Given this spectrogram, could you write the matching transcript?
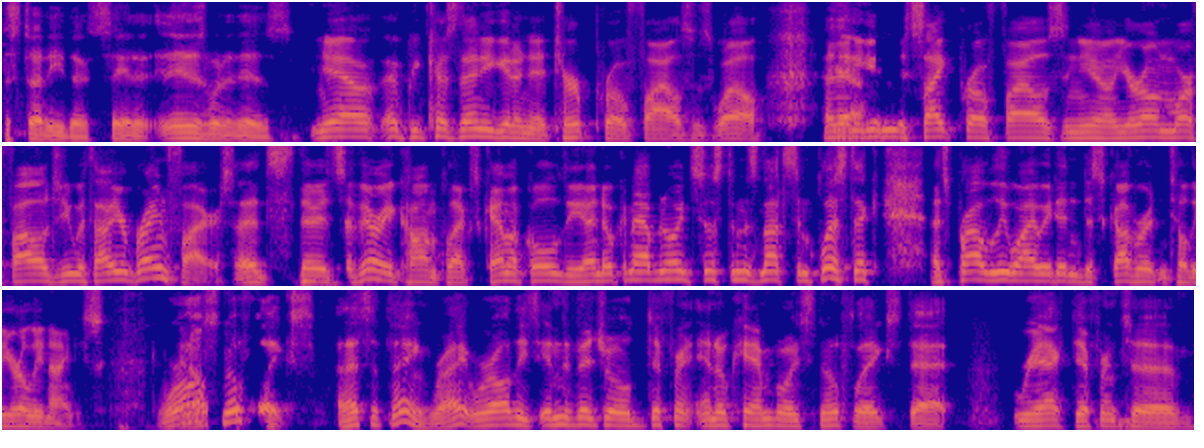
the study to say that it is what it is. Yeah, uh, because then you get into terp profiles as well, and then Yeah. you get into psych profiles and you know your own morphology with how your brain fires. It's there, it's a very complex chemical. The endocannabinoid system is not simplistic. That's probably why we didn't discover it until the early '90s. We're You all know? snowflakes, and that's the thing, right? We're all these individual, different endocannabinoid snowflakes that react different to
